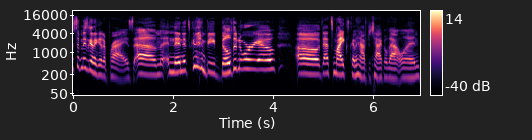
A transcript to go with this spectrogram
somebody's gonna get a prize. Um, and then it's gonna be build an Oreo. Oh, that's Mike's gonna have to tackle that one.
